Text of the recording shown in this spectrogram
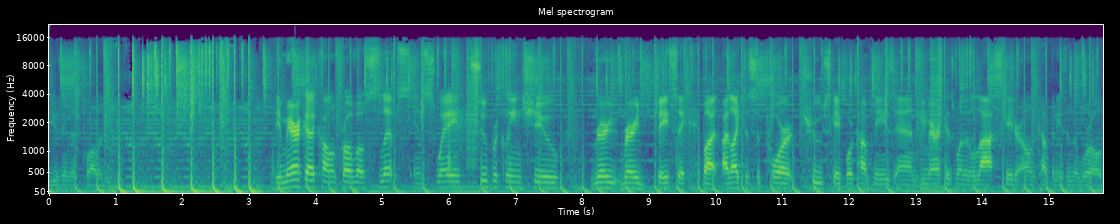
using this quality. The America Colin Provost slips in suede, super clean shoe, very, very basic, but I like to support true skateboard companies and America is one of the last skater-owned companies in the world.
